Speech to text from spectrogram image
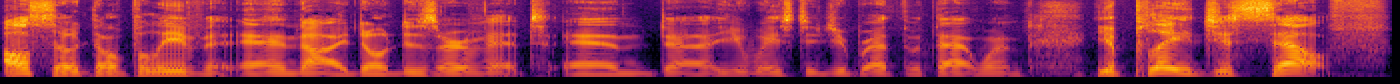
also don't believe it. And I don't deserve it. And uh, you wasted your breath with that one. You played yourself.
